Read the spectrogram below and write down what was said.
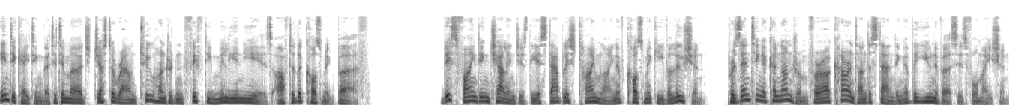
indicating that it emerged just around 250 million years after the cosmic birth. This finding challenges the established timeline of cosmic evolution, presenting a conundrum for our current understanding of the universe's formation.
